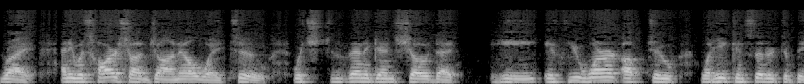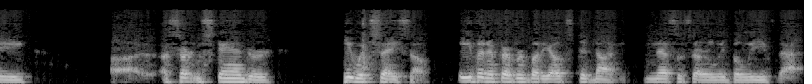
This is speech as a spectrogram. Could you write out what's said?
Right. And he was harsh on John Elway, too, which then again showed that he, if you weren't up to what he considered to be uh, a certain standard, he would say so, even if everybody else did not necessarily believe that.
